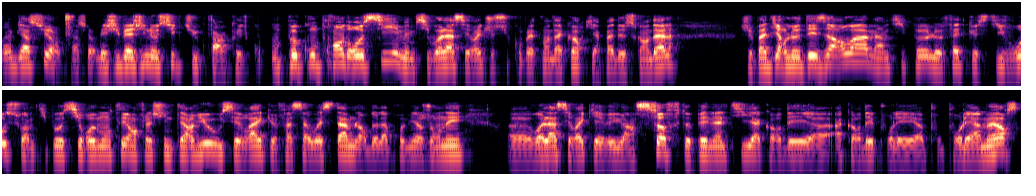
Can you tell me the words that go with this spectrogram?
Oui, bien sûr, bien sûr. Mais j'imagine aussi que tu, enfin, que on peut comprendre aussi, même si voilà, c'est vrai que je suis complètement d'accord qu'il n'y a pas de scandale. Je vais pas dire le désarroi, mais un petit peu le fait que Steve Bruce soit un petit peu aussi remonté en flash interview, où c'est vrai que face à West Ham lors de la première journée, euh, voilà, c'est vrai qu'il y avait eu un soft penalty accordé, euh, accordé pour, les, pour, pour, les Hammers.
